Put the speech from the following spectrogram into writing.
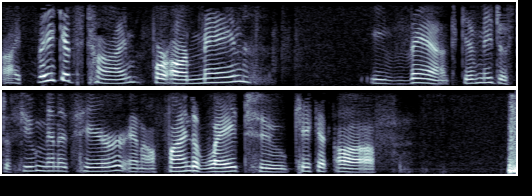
I think it's time for our main event. Give me just a few minutes here and I'll find a way to kick it off.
